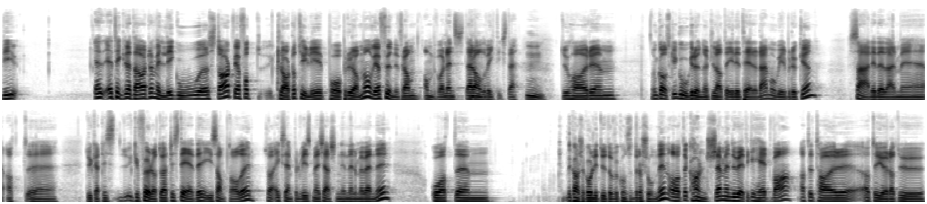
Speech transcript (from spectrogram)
Vi jeg, jeg tenker dette har vært en veldig god eh, start. Vi har fått klart og tydelig på programmet, og vi har funnet fram ambivalens. Det er det aller viktigste. Mm. Du har um, noen ganske gode grunner til at det irriterer deg, mobilbruken. Særlig det der med at uh, du, ikke til, du ikke føler at du er til stede i samtaler, så eksempelvis med kjæresten din eller med venner, og at um, det kanskje går litt utover konsentrasjonen din, og at det kanskje, men du vet ikke helt hva, at det, tar, at det gjør at du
